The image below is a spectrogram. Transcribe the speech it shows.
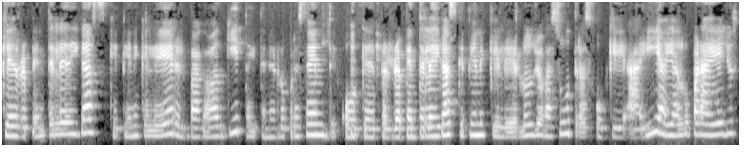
que de repente le digas que tiene que leer el Bhagavad Gita y tenerlo presente, o que de repente le digas que tiene que leer los Yoga Sutras, o que ahí hay algo para ellos,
